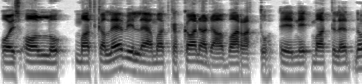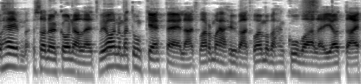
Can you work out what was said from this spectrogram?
olisi ollut matka Leville ja matka Kanadaan varattu, niin, niin mä ajattelin, että no hei, mä sanoin Konalle, että joo, no mä tuun kepeillä, että varmaan ihan hyvä, että voin mä vähän kuvailla jotain.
